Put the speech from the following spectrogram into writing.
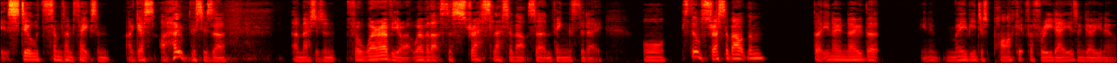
it still sometimes takes and i guess i hope this is a a message and for wherever you're at whether that's to stress less about certain things today or still stress about them but you know know that you know maybe just park it for three days and go you know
